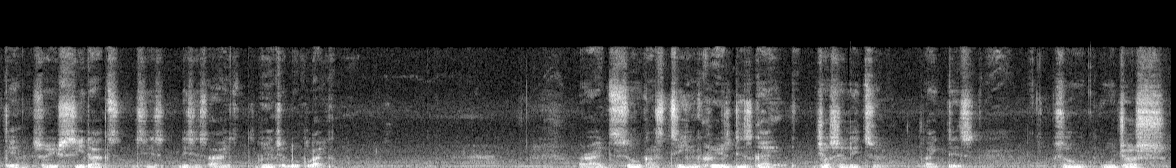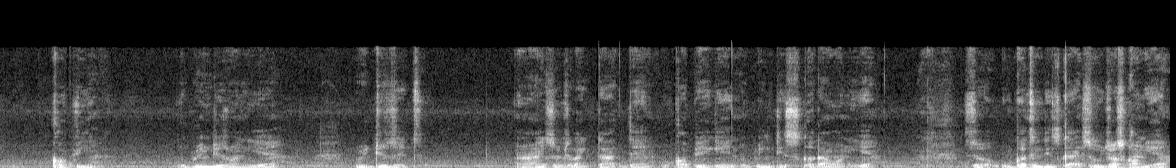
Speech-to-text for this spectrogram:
okay? So you see that this is this is how it's going to look like. All right so we can still increase this guy just a little like this. So we'll just copy we'll bring this one here reduce it all right something like that then we'll copy again we'll bring this other one here. So we've gotten this guy so we just come here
